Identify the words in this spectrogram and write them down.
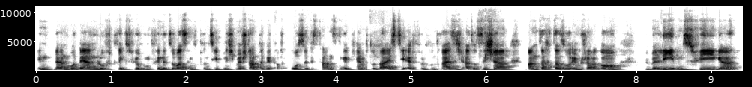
in der modernen Luftkriegsführung findet sowas im Prinzip nicht mehr statt, da wird auf große Distanzen gekämpft und da ist die F-35 also sicher, man sagt da so im Jargon, überlebensfähiger,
